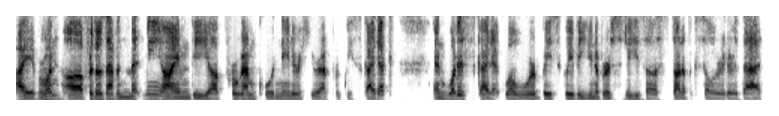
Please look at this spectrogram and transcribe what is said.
Hi, everyone. Uh, for those who haven't met me, I'm the uh, program coordinator here at Berkeley Skydeck. And what is Skydeck? Well, we're basically the university's uh, startup accelerator that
